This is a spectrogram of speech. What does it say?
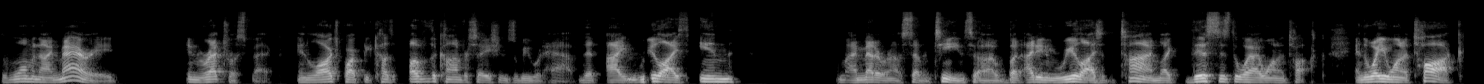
the woman i married in retrospect in large part because of the conversations we would have that I mm-hmm. realized in I met her when I was 17 so but I didn't realize at the time like this is the way I want to talk and the way you want to talk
